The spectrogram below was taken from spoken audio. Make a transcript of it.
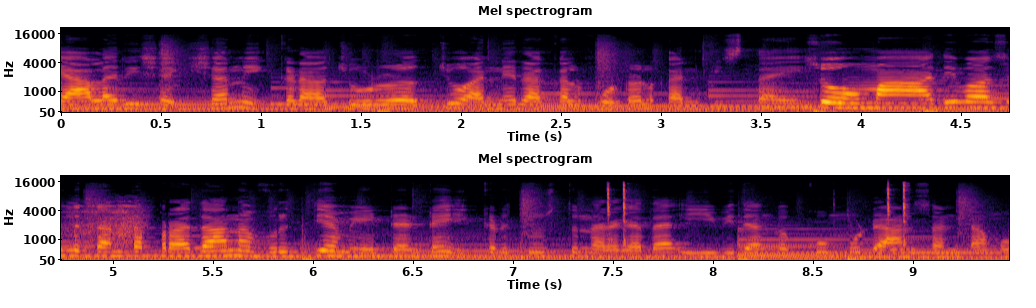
గ్యాలరీ సెక్షన్. ఇక్కడ చూడవచ్చు అన్ని రకాల ఫోటోలు కనిపిస్తాయి. సో మా ఆదివాసులకు అంత ప్రధాన వృత్యం ఏంటంటే ఇక్కడ చూస్తున్నారు కదా ఈ విధంగా కొమ్ము డాన్స్ అంటాము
